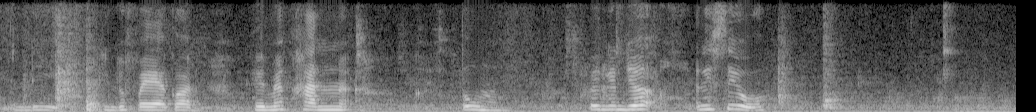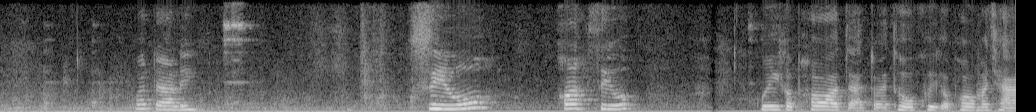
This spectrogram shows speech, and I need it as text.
กินดีกินกาแฟก่อน เห็นไหมคันอะตุ่ม เป็นกันเยอะ อันนี้สิวว่าดาริงสิวข้อสิว คุยกับพ่อจ้ะจอยโทรคุยกับพ่อเมาเช้า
